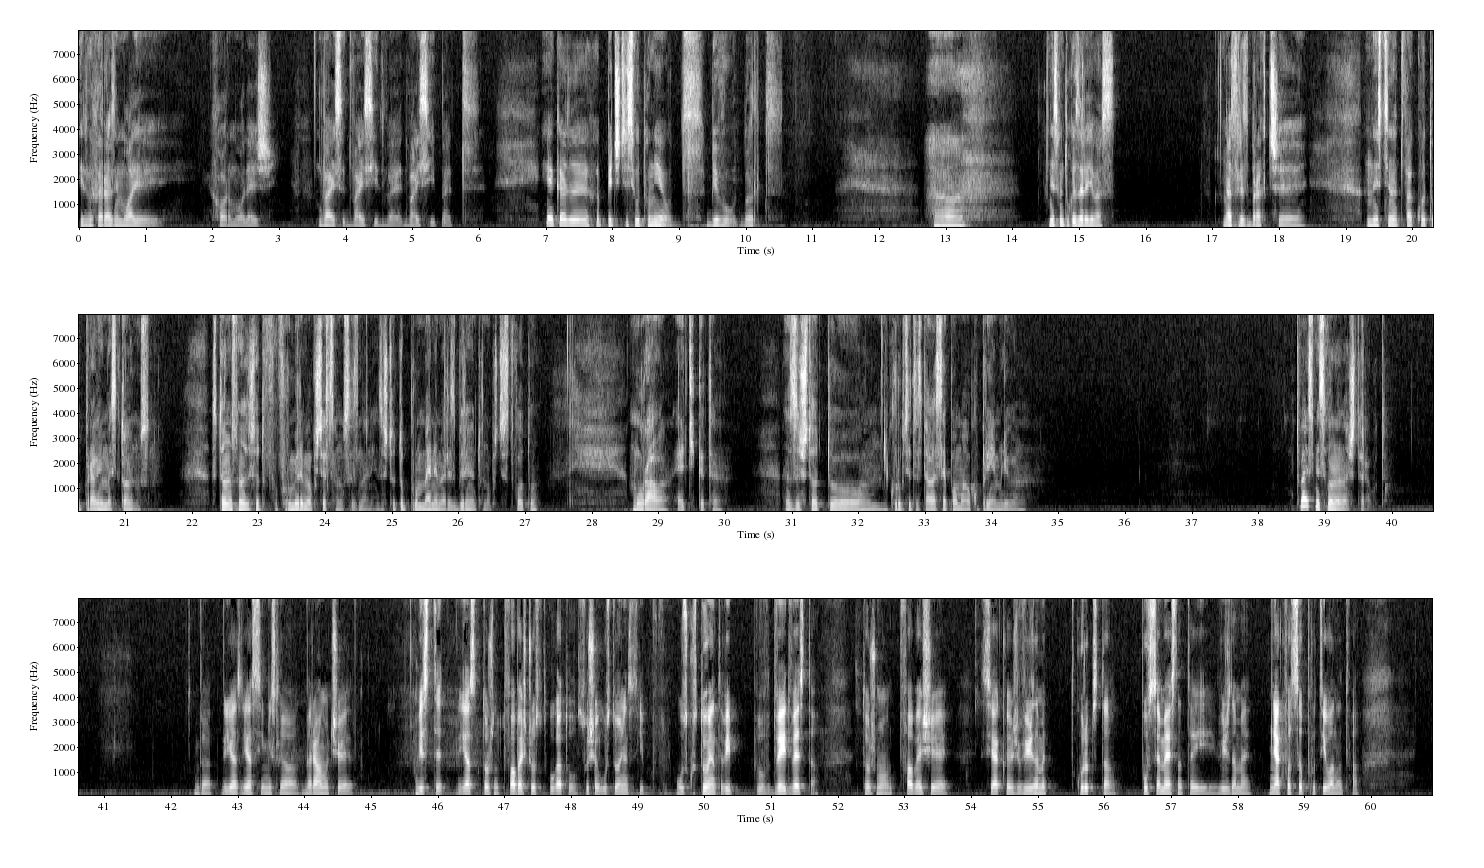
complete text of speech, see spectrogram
идваха разни млади хора, младежи. 20, 22, 25. И казаха, пич, ти си от уния, от Биво, от Бърт. А, Ние сме тук заради вас. Аз разбрах, че наистина това, което правим е стойностно. Стойностно защото формираме обществено съзнание, защото променяме разбирането на обществото, морала, етиката, защото корупцията става все по-малко приемлива. Това е смисъл на нашата работа. Да, и аз, и аз си мисля реално, че вие сте, и аз точно това беше чувство, когато слушах гостуванията ви, гостуванията ви в 2200. Точно това беше, сякаш виждаме корупцията повсеместната и виждаме някаква съпротива на това.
